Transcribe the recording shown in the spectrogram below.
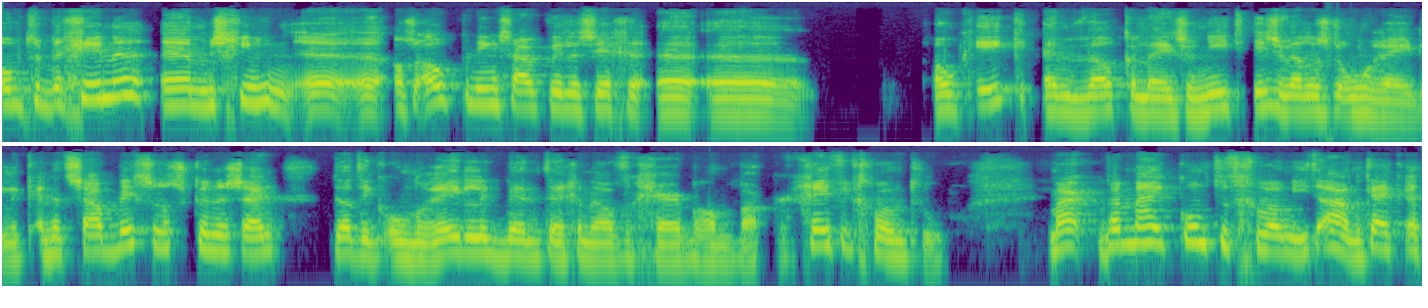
om te beginnen, eh, misschien eh, eh, als opening zou ik willen zeggen, ook ik, en welke lezer niet, is wel eens onredelijk. En het zou best wel eens kunnen zijn dat ik onredelijk ben tegenover Gerbrand Bakker. Geef ik gewoon toe. Maar bij mij komt het gewoon niet aan. Kijk, eh,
